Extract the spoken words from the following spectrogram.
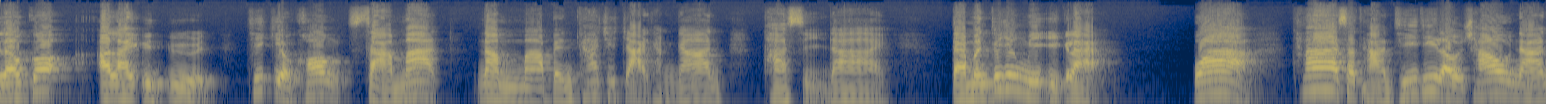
แล้วก็อะไรอื่นๆ ที่เกี่ยวข้องสามารถนำมาเป็นค่าใช้จ่ายทางด้านภาษีได้ แต่มันก็ยังมีอีกแหละ ว่าถ้าสถานที่ที่เราเช่านั้น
